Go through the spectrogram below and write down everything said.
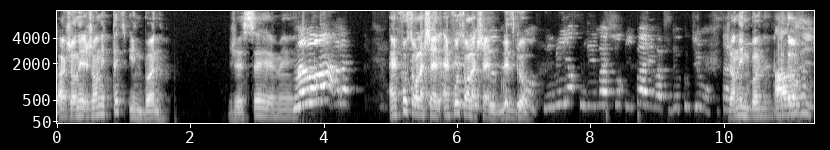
Ah, j'en ai, j'en ai peut-être une bonne. Je sais, mais. Maman, Info sur la chaîne, info sur la chaîne. Let's go. Les meilleurs, c'est les matchs sur FIFA, les matchs de Coupe du Monde. c'est ça, J'en ai une bonne. Ah, Attends. vas-y.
